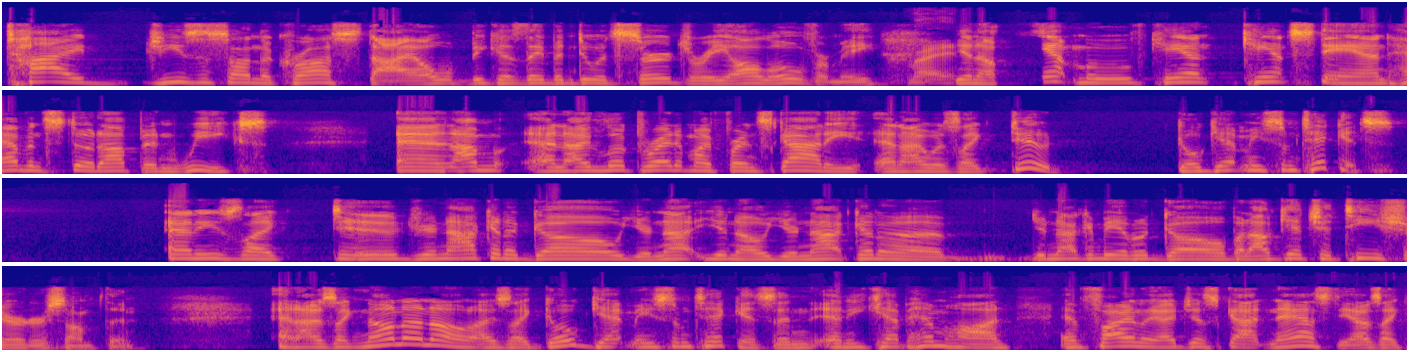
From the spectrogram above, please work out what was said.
tied Jesus on the cross style because they've been doing surgery all over me. Right. You know, can't move, can't can't stand, haven't stood up in weeks. And I'm and I looked right at my friend Scotty and I was like, dude, go get me some tickets. And he's like, dude, you're not gonna go. You're not, you know, you're not gonna you're not gonna be able to go, but I'll get you a t-shirt or something. And I was like, no, no, no. I was like, go get me some tickets. And and he kept him on. And finally I just got nasty. I was like,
